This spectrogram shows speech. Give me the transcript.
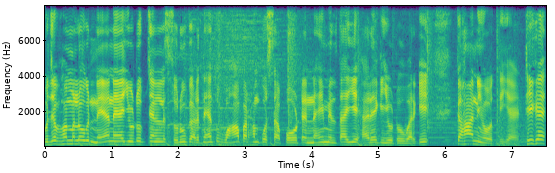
वो जब हम लोग नया नया यूट्यूब चैनल शुरू करते हैं तो वहाँ पर हमको सपोर्ट नहीं मिलता, ये हर एक यूट्यूबर की कहानी होती है, ठीक है?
